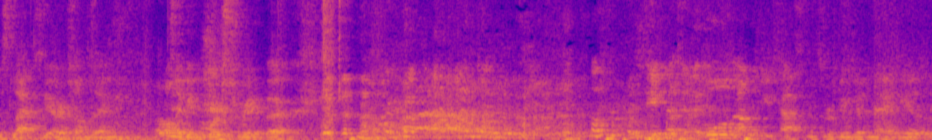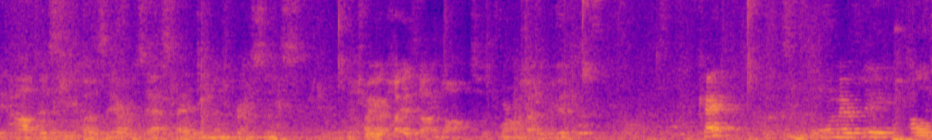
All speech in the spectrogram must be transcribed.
dyslexia or something, not only being forced to read a book, even in the Old and the New Testament sort of being given the idea that they have this because they are possessed by a demon, for instance. How, how is that not a form of abuse? Okay. Of?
